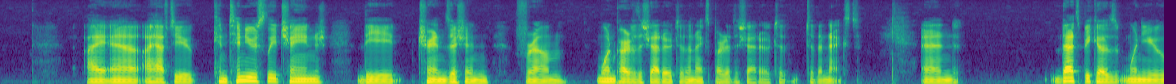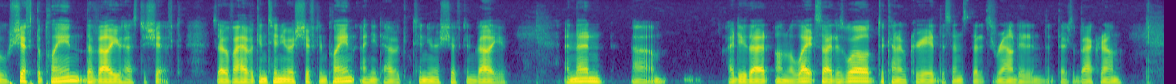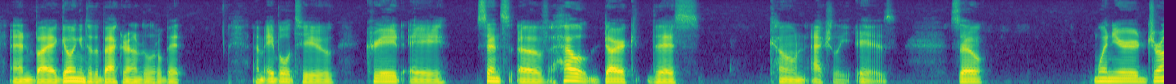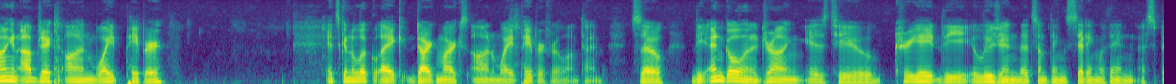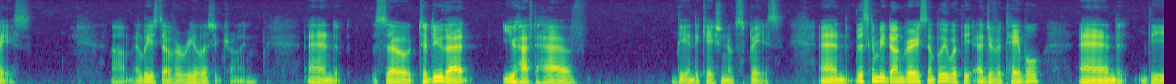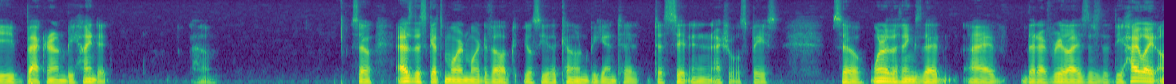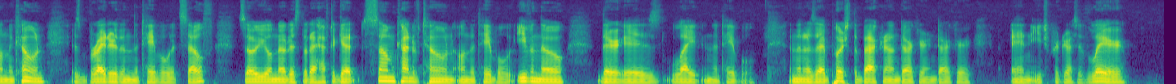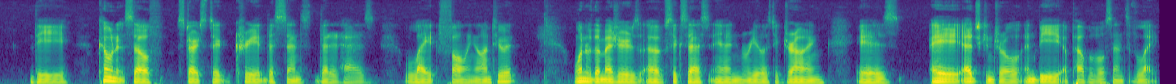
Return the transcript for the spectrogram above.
I, uh, I have to continuously change the transition from one part of the shadow to the next part of the shadow to, to the next. And that's because when you shift the plane, the value has to shift. So if I have a continuous shift in plane, I need to have a continuous shift in value. And then um, I do that on the light side as well to kind of create the sense that it's rounded and that there's a background. And by going into the background a little bit, I'm able to create a sense of how dark this cone actually is. So when you're drawing an object on white paper, it's going to look like dark marks on white paper for a long time. So the end goal in a drawing is to create the illusion that something's sitting within a space, um, at least of a realistic drawing. And so to do that, you have to have the indication of space. And this can be done very simply with the edge of a table and the background behind it. Um, so as this gets more and more developed, you'll see the cone begin to, to sit in an actual space. So one of the things that I've that I've realized is that the highlight on the cone is brighter than the table itself. So you'll notice that I have to get some kind of tone on the table, even though there is light in the table. And then as I push the background darker and darker in each progressive layer, the cone itself starts to create the sense that it has light falling onto it. One of the measures of success in realistic drawing is A, edge control, and B, a palpable sense of light.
